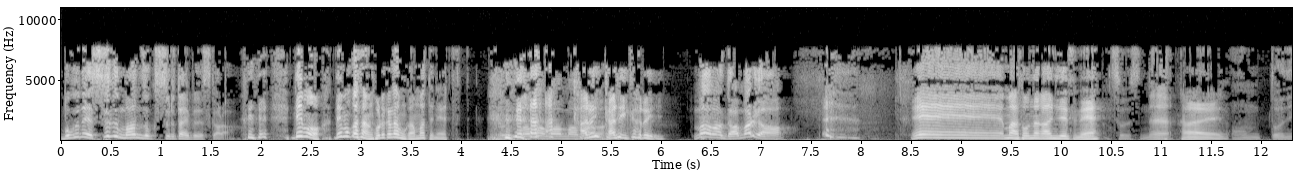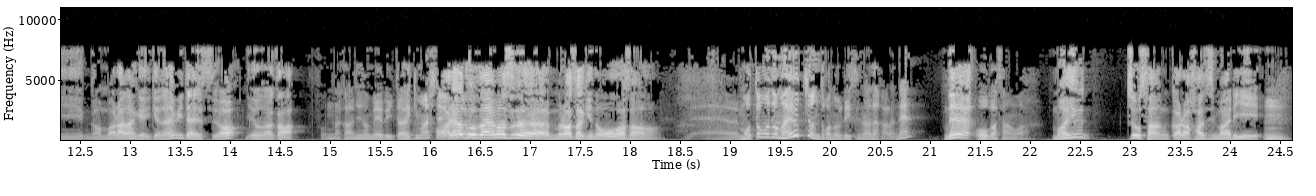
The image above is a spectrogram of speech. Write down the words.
僕ね、すぐ満足するタイプですから。でも、デモカさんこれからも頑張ってね。うんまあまあまあまあ、まあ。軽い軽い軽い。まあまあ頑張るよ。えー、まあそんな感じですね。そうですね。はい。本当に頑張らなきゃいけないみたいですよ、世の中。そんな感じのメールいただきましたよ。ありがとうございまます。紫のオーガさす。もともとマユッチョのところのリスナーだからね、ん。ね、オーガさんは。マユッチョさんから始まり、うん。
